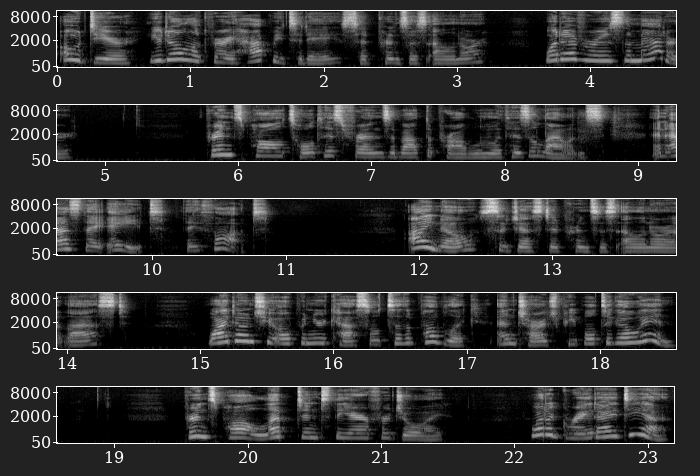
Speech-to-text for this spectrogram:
Oh dear, you don't look very happy today, said Princess Eleanor. Whatever is the matter? Prince Paul told his friends about the problem with his allowance, and as they ate, they thought. I know, suggested Princess Eleanor at last. Why don't you open your castle to the public and charge people to go in? Prince Paul leapt into the air for joy. What a great idea!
